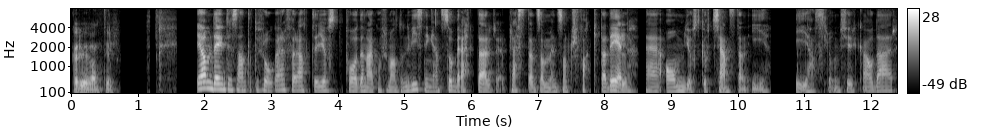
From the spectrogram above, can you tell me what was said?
hva du er vant til. Ja, men det är intressant att du frågar för att just på den här konfirmantundervisningen så berättar prästen som en sorts faktadel eh, om just gudstjänsten i, i Haslum kyrka. Och där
